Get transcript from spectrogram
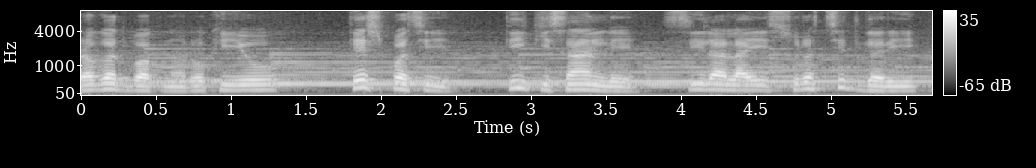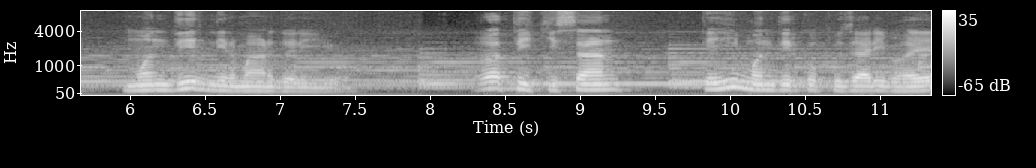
रगत बग्न रोकियो। त्यसपछि ती किसानले शिलालाई सुरक्षित गरी मन्दिर निर्माण गरियो। र ती किसान त्यही मन्दिरको पुजारी भए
